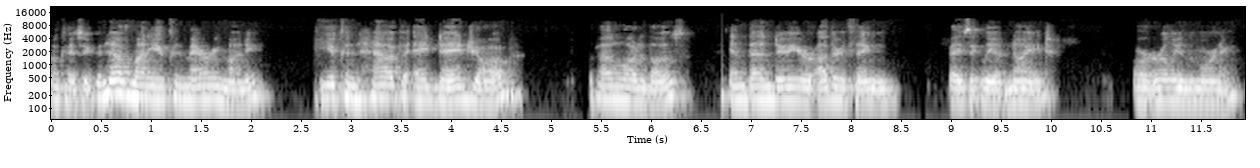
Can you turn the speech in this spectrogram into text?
Okay, so you can have money, you can marry money, you can have a day job. I've had a lot of those, and then do your other thing basically at night or early in the morning.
